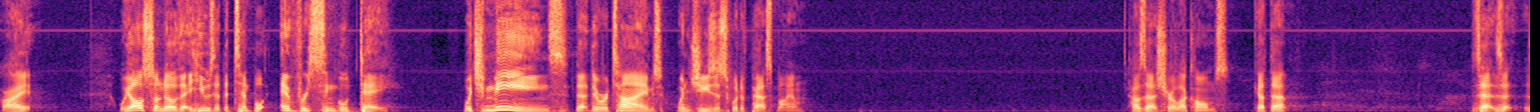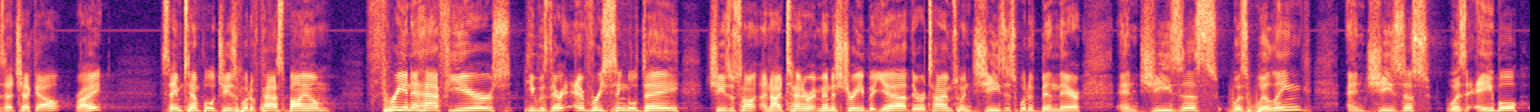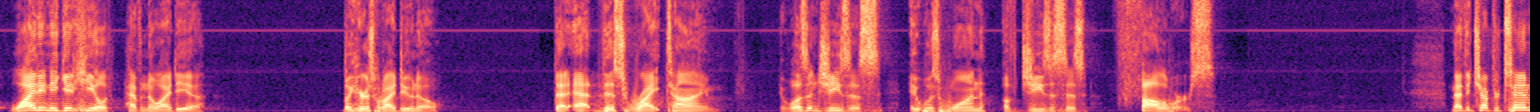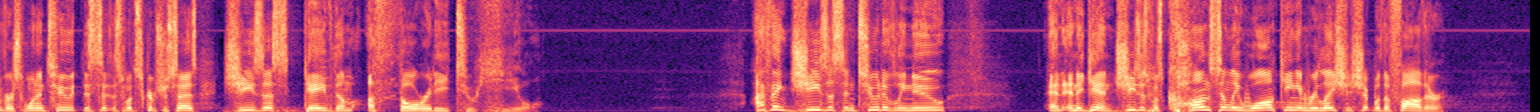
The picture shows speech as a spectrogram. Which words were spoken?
All right? We also know that he was at the temple every single day, which means that there were times when Jesus would have passed by him. How's that, Sherlock Holmes? Got that? Does that, does that, that check out, right? Same temple, Jesus would have passed by him. Three and a half years, he was there every single day. Jesus on an itinerant ministry, but yeah, there were times when Jesus would have been there and Jesus was willing and Jesus was able. Why didn't he get healed? Have no idea. But here's what I do know that at this right time, it wasn't Jesus, it was one of Jesus's followers. Matthew chapter 10, verse 1 and 2, this is what scripture says Jesus gave them authority to heal. I think Jesus intuitively knew, and, and again, Jesus was constantly walking in relationship with the Father.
